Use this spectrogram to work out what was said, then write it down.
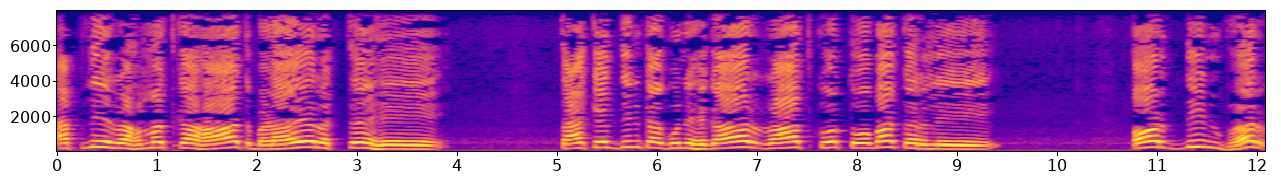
اپنی رحمت کا ہاتھ بڑھائے رکھتے ہیں تاکہ دن کا گنہگار رات کو توبہ کر لے اور دن بھر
